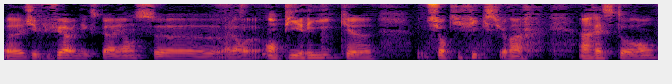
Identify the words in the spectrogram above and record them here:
euh, j'ai pu faire une expérience euh, alors empirique, euh, scientifique sur un, un restaurant.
